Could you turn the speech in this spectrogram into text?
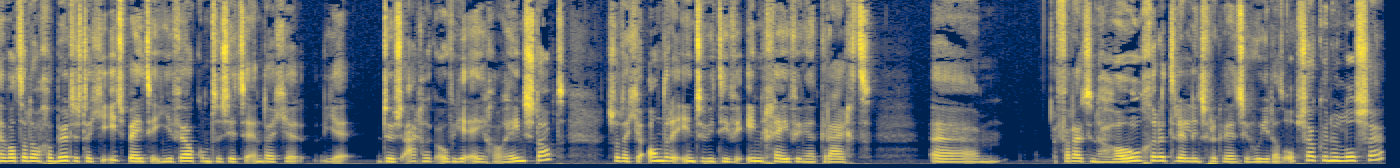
En wat er dan gebeurt is dat je iets beter in je vel komt te zitten en dat je je dus eigenlijk over je ego heen stapt, zodat je andere intuïtieve ingevingen krijgt um, vanuit een hogere trillingsfrequentie hoe je dat op zou kunnen lossen.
